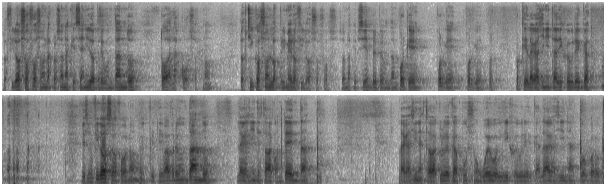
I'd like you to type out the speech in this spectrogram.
Los filósofos son las personas que se han ido preguntando todas las cosas. ¿no? Los chicos son los primeros filósofos, son los que siempre preguntan ¿por qué? ¿Por qué? ¿Por qué? ¿Por, ¿por qué la gallinita dijo Eureka? es un filósofo, ¿no? Este, que va preguntando, la gallinita estaba contenta, la gallina estaba clueca, puso un huevo y dijo, Eureka, la gallina, cocoroco.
